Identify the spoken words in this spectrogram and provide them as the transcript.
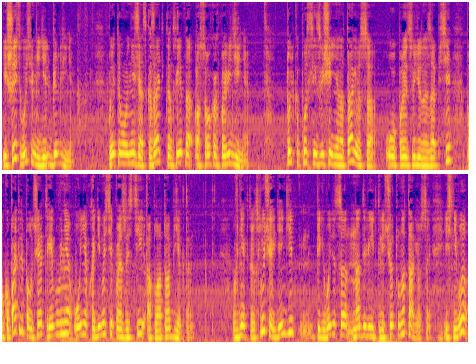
и 6-8 недель в Берлине. Поэтому нельзя сказать конкретно о сроках проведения – только после извещения нотариуса о произведенной записи покупатель получает требование о необходимости произвести оплату объекта. В некоторых случаях деньги переводятся на доверительный счет у нотариуса, и с него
